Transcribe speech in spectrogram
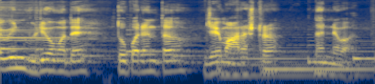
नवीन व्हिडिओमध्ये तोपर्यंत जय महाराष्ट्र. धन्यवाद.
